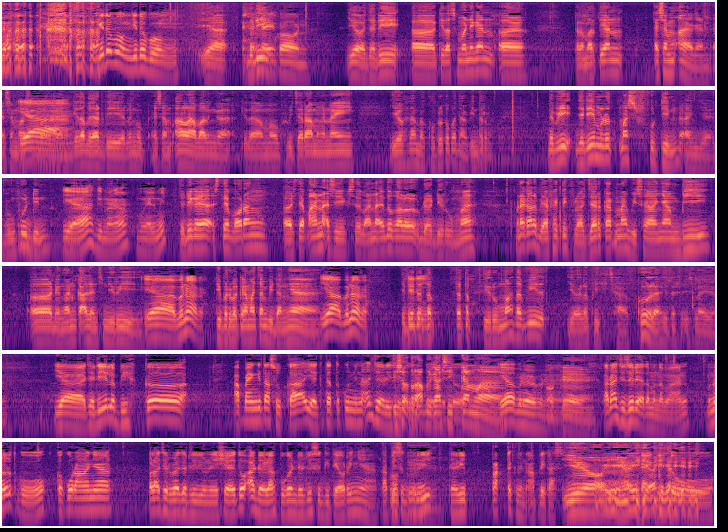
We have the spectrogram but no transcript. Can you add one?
gitu, Bung, gitu, Bung. ya, Jadi kon. yo, jadi eh, kita semua ini kan eh, dalam artian SMA kan, SMA Iya. semua kan. Kita belajar di lingkup SMA lah paling enggak. Kita mau berbicara mengenai yo tambah goblok apa tambah pinter. Jadi, jadi menurut Mas Fudin aja, Bung Fudin, Iya, gimana, Bung Elmi? Jadi kayak setiap orang, eh, setiap anak sih, setiap anak itu kalau udah di rumah, mereka lebih efektif belajar karena bisa nyambi eh, dengan keahlian sendiri Ya, benar. di berbagai macam bidangnya. Ya, benar. Jadi, tetap tetap di rumah tapi ya lebih jago lah itu istilahnya. Ya, jadi lebih ke apa yang kita suka ya kita tekunin aja di Bisa situ. teraplikasikan gitu. lah. Ya, benar-benar. Oke. Karena jujur ya teman-teman, menurutku kekurangannya pelajar-pelajar di Indonesia itu adalah bukan dari segi teorinya, tapi Oke. segi dari praktek dan aplikasi. Iya iya iya iya. gitu. iya.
